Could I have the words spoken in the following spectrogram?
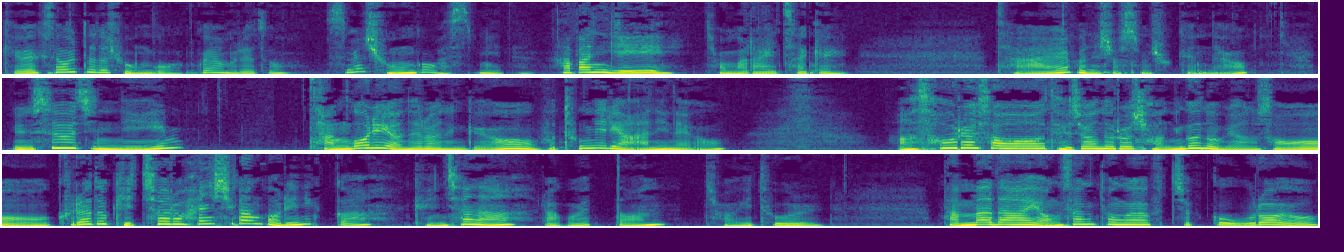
계획 세울 때도 좋은 것 같고요. 아무래도 쓰면 좋은 것 같습니다. 하반기 정말 알차게 잘 보내셨으면 좋겠네요. 윤수진님, 장거리 연애라는 게요, 보통 일이 아니네요. 아, 서울에서 대전으로 전근 오면서, 그래도 기차로 1시간 거리니까 괜찮아, 라고 했던 저희 둘. 밤마다 영상통화 붙잡고 울어요.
